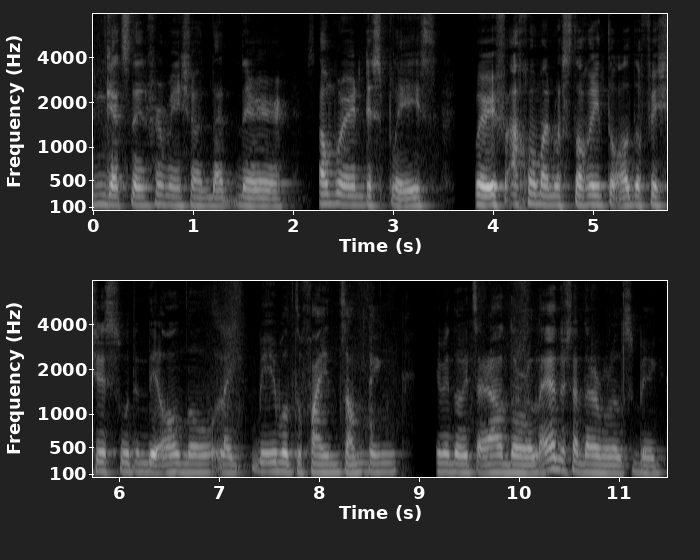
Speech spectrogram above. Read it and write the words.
and gets the information that they're somewhere in this place where if Aquaman was talking to all the fishes, wouldn't they all know, like, be able to find something, even though it's around the world? I understand that our world's big,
